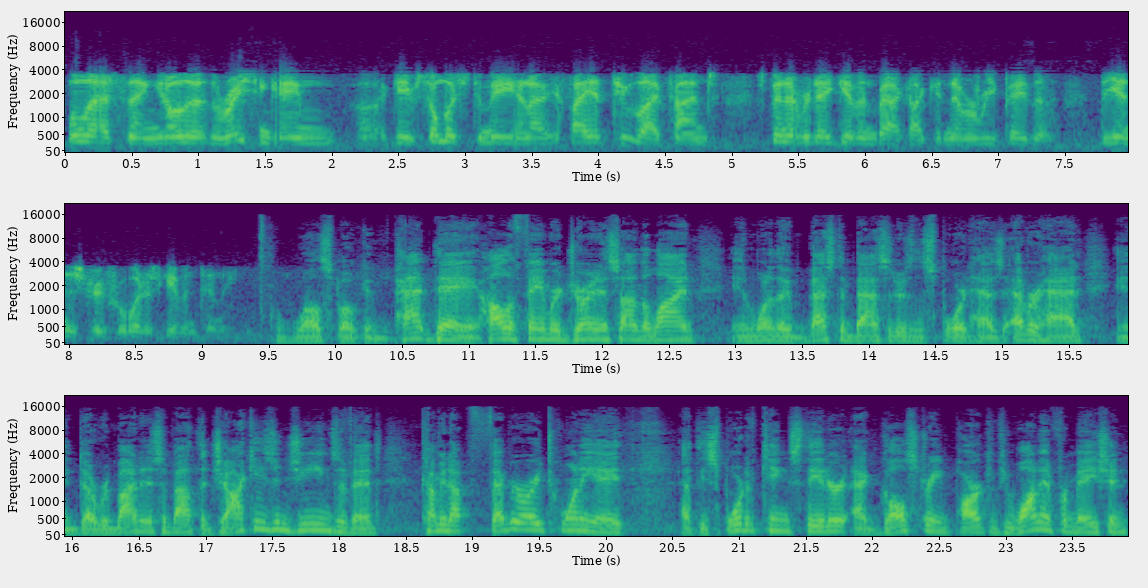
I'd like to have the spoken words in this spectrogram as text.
one last thing. You know, the the racing game uh, gave so much to me, and I, if I had two lifetimes spent every day giving back, I could never repay the the industry for what it's given to me. Well spoken. Pat Day, Hall of Famer, joining us on the line and one of the best ambassadors the sport has ever had, and uh, reminding us about the Jockeys and Jeans event coming up February 28th at the Sport of Kings Theater at Gulfstream Park. If you want information,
